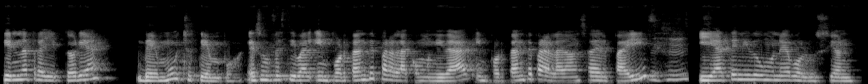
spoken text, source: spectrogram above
tiene una trayectoria de mucho tiempo. Es un festival importante para la comunidad, importante para la danza del país y ha tenido una evolución.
